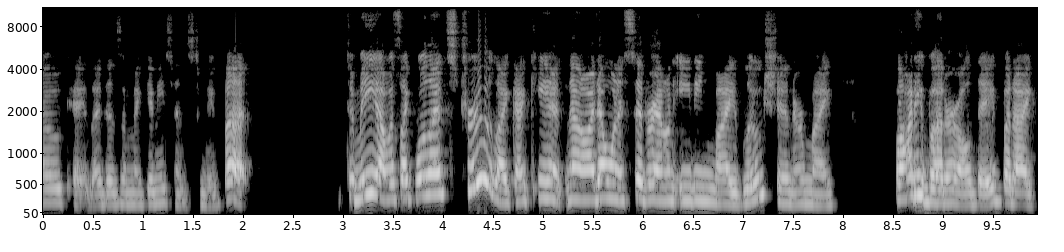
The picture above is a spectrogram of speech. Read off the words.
okay, that doesn't make any sense to me. But to me, I was like, well, that's true. Like I can't now. I don't want to sit around eating my lotion or my body butter all day, but I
